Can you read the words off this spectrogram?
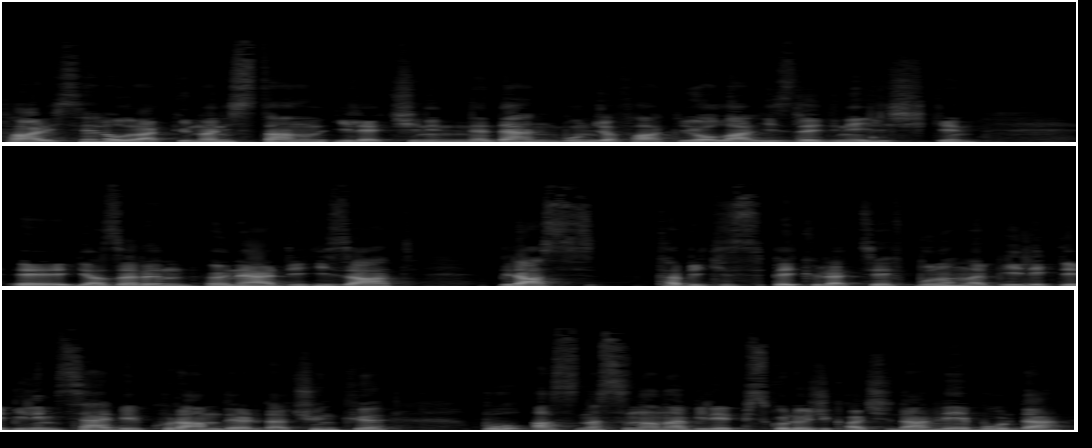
Tarihsel olarak Yunanistan ile Çin'in neden bunca farklı yollar izlediğine ilişkin e, yazarın önerdiği izahat biraz tabii ki spekülatif. Bununla birlikte bilimsel bir kuramdır da. Çünkü bu aslında sınanabilir psikolojik açıdan ve burada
